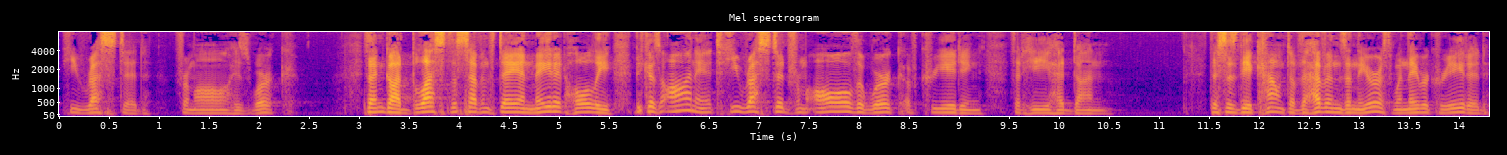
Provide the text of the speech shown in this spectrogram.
he rested from all his work. Then God blessed the seventh day and made it holy, because on it he rested from all the work of creating that he had done. This is the account of the heavens and the earth when they were created,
